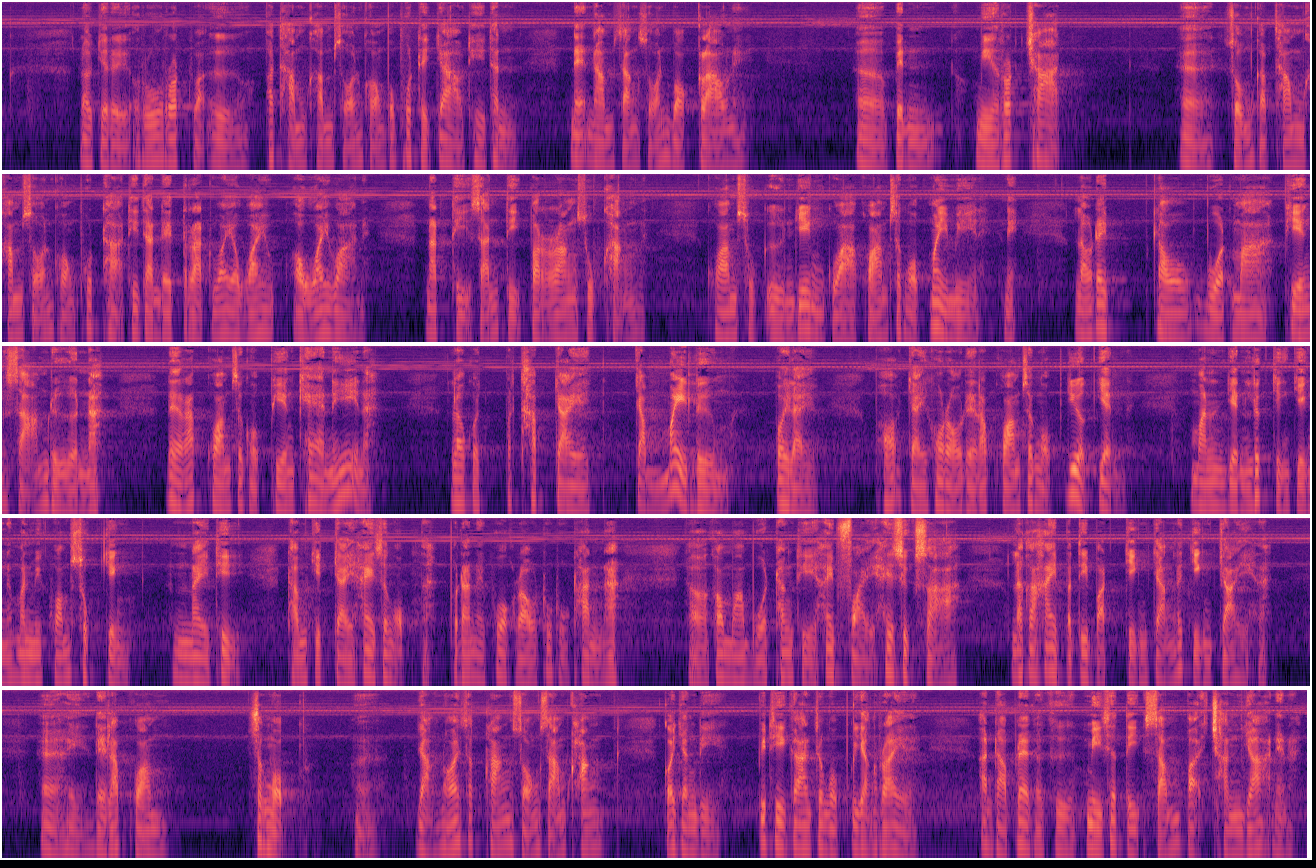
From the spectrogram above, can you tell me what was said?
เราจะได้รู้รสว่าเออ พระธรรมคำสอนของพระพุทธเจ้าที่ท่านแนะนำสั่งสอนบอกกล่าวเนี่ยเออเป็นมีรสชาติสมกับธรรมคำสอนของพุทธะที่ท่านได้ตรัสไว้เอาไว้เอาไว้ว่าเนี่ย นัตถิสันติปรังสุขขัง ความสุขอื่นยิ่งกว่าความสงบไม่มีนี่เราได้เราบวชมาเพียงสามเดือนนะได้รับความสงบเพียงแค่นี้นะเราก็ประทับใจจำไม่ลืมเพราะอะไรเพราะใจของเราได้รับความสงบเยือกเย็น มันเย็นลึกจริงๆนะมันมีความสุขจริงในที่ทำจิตใจให้สงบนะเพราะนั้นในพวกเราทุกๆท่านนะ เข้ามาบวชทั้งทีให้ใฝ่ให้ศึกษา แล้วก็ให้ปฏิบัติจริงจังและจริงใจนะให้ได้รับความสงบอย่างน้อยสักครั้งสองสามครั้ง ก็ยังดี วิธีการสงบอย่างไร อันดับแรกก็คือ มีสติสัมปชัญญะเนี่ยนะ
